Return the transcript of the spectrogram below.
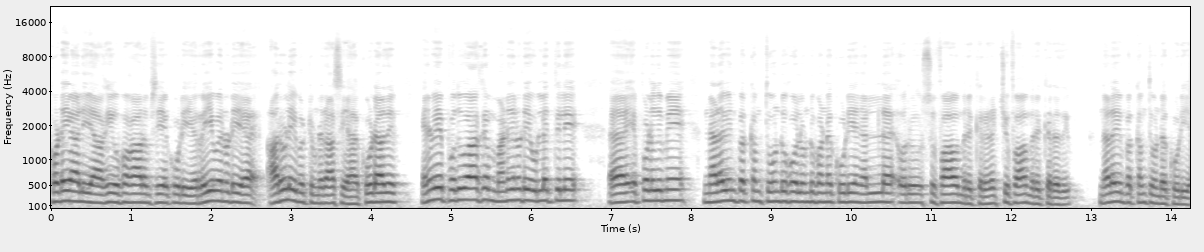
கொடையாளியாகி உபகாரம் செய்யக்கூடிய இறைவனுடைய அருளை விட்டும் நிராசையாகக்கூடாது எனவே பொதுவாக மனிதனுடைய உள்ளத்திலே எப்பொழுதுமே நலவின் பக்கம் தூண்டுகோல் உண்டு பண்ணக்கூடிய நல்ல ஒரு சுபாவம் இருக்கிறது நச்சுபாவம் இருக்கிறது. நலவின் பக்கம் தூண்டக்கூடிய.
